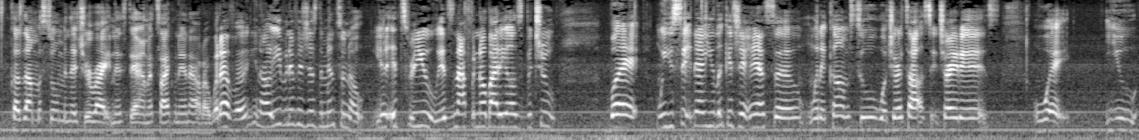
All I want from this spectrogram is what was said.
because I'm assuming that you're writing this down or typing it out or whatever. You know, even if it's just a mental note, it's for you. It's not for nobody else but you. But when you sit there, you look at your answer when it comes to what your toxic trait is, what you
